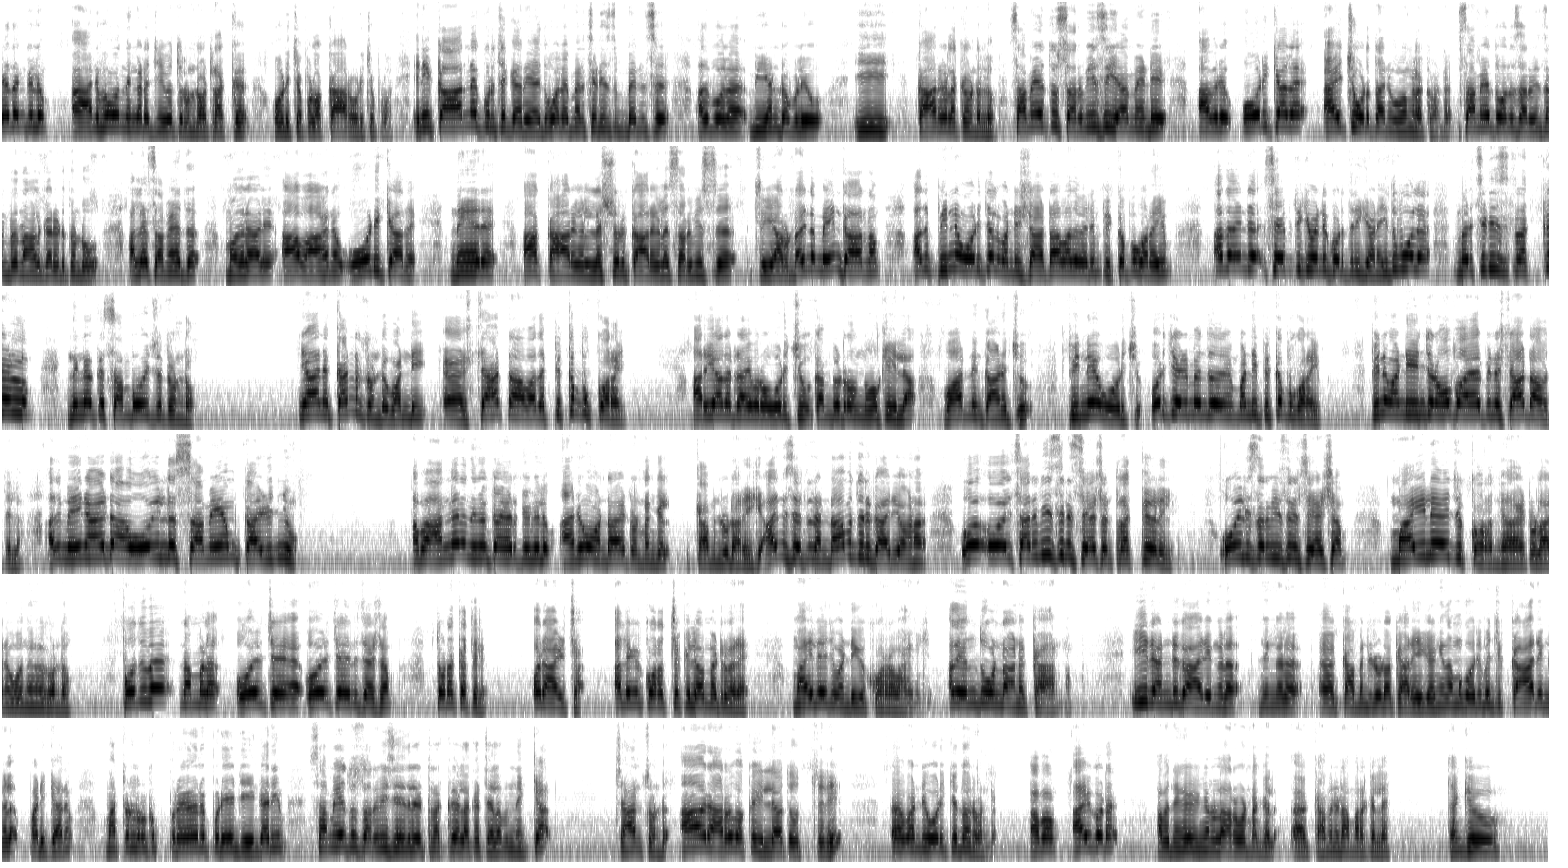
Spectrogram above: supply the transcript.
ഏതെങ്കിലും അനുഭവം നിങ്ങളുടെ ജീവിതത്തിലുണ്ടോ? ട്രക്ക് ഓടിച്ചപ്പോഴോ കാർ ഓടിച്ചപ്പോഴോ? ഇനി കാറിനെ കുറിച്ചൊക്കെ അറിയാം. ഇതുപോലെ മെർസിഡീസ് ബെൻസ് അതുപോലെ ബി എം ഡബ്ല്യു ഈ കാറുകളൊക്കെ ഉണ്ടല്ലോ. സമയത്ത് സർവീസ് ചെയ്യാൻ വേണ്ടി അവർ ഓടിക്കാതെ അയച്ചു കൊടുത്ത അനുഭവങ്ങളൊക്കെ ഉണ്ട്. സമയത്ത് വന്ന് സർവീസ് സെന്ററിൽ നിന്ന് ആൾക്കാർ എടുത്തുകൊണ്ട് പോകും അല്ലെ സമയത്ത് മുതലാളി ആ വാഹനം ഓടിക്കാതെ നേരെ ആ കാറുകൾ ലക്ഷറി കാറുകൾ സർവീസ് ചെയ്യാറുണ്ട്. അതിന്റെ മെയിൻ കാരണം അത് പിന്നെ ഓടിച്ചാൽ വണ്ടി സ്റ്റാർട്ടാവാതെ വരും പിക്കപ്പ് കുറയും. അതതിന്റെ സേഫ്റ്റിക്ക് വേണ്ടി കൊടുത്തിരിക്കുകയാണ്. ഇതുപോലെ മെർസിഡീസ് ട്രക്കുകളിലും നിങ്ങൾക്ക് സംഭവിച്ചിട്ടുണ്ടോ? ഞാൻ കണ്ടിട്ടുണ്ട് വണ്ടി സ്റ്റാർട്ടാവാതെ പിക്കപ്പ് കുറയും. അറിയാതെ ഡ്രൈവർ ഓടിച്ചു കമ്പ്യൂട്ടർ ഒന്നും നോക്കിയില്ല വാർണിംഗ് കാണിച്ചു പിന്നെ ഓടിച്ചു. ഓടിച്ചു കഴിയുമ്പോൾ എന്ത് വണ്ടി പിക്കപ്പ് കുറയും. പിന്നെ വണ്ടി എഞ്ചിൻ ഓഫ് ആയാൽ പിന്നെ സ്റ്റാർട്ട് ആവത്തില്ല. അത് മെയിനായിട്ട് ആ ഓയിലിന്റെ സമയം കഴിഞ്ഞു. അപ്പോൾ അങ്ങനെ നിങ്ങൾക്ക് ആർക്കെങ്കിലും അനുഭവം ഉണ്ടായിട്ടുണ്ടെങ്കിൽ കമന്റിലൂടെ അറിയിക്കുക. അതിനുശേഷം രണ്ടാമത്തെ ഒരു കാര്യമാണ് സർവീസിന് ശേഷം ട്രക്കുകളിൽ ഓയിൽ സർവീസിന് ശേഷം മൈലേജ് കുറഞ്ഞതായിട്ടുള്ള അനുഭവം നിങ്ങൾക്കുണ്ടോ? പൊതുവേ നമ്മൾ ഓയിൽ ഓയിൽ ചെയ്തതിന് ശേഷം തുടക്കത്തിൽ ഒരാഴ്ച അല്ലെങ്കിൽ കുറച്ച് കിലോമീറ്റർ വരെ മൈലേജ് വണ്ടിക്ക് കുറവായിരിക്കും. അത് എന്തുകൊണ്ടാണ് കാരണം? ഈ രണ്ട് കാര്യങ്ങൾ നിങ്ങൾ കമന്റിലൂടെ ഒക്കെ അറിയിക്കുകയെങ്കിൽ നമുക്ക് ഒരുമിച്ച് കാര്യങ്ങൾ പഠിക്കാനും മറ്റുള്ളവർക്ക് പ്രയോജനപ്പെടുകയും ചെയ്യും. കാര്യം സമയത്ത് സർവീസ് ചെയ്തിൽ ട്രക്കുകളൊക്കെ ചിലപ്പോൾ നിൽക്കാൻ ചാൻസ് ഉണ്ട്. ആ ഒരു അറിവൊക്കെ ഇല്ലാത്ത ഒത്തിരി വണ്ടി ഓടിക്കുന്നവരുണ്ട്. അപ്പം ആയിക്കോട്ടെ. അപ്പം നിങ്ങൾക്ക് ഇങ്ങനെയുള്ള അറിവുണ്ടെങ്കിൽ കമന്റ് ഇടാൻ മറക്കല്ലേ. താങ്ക്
